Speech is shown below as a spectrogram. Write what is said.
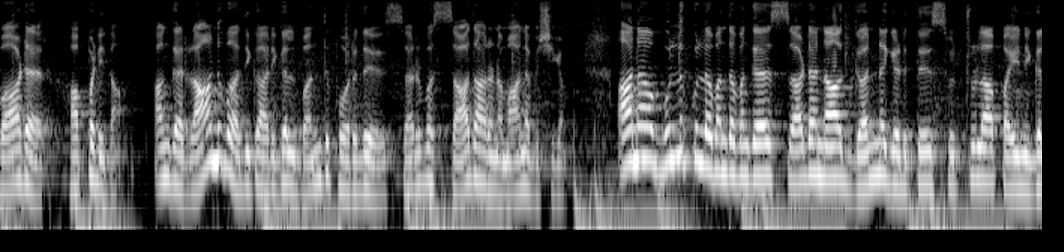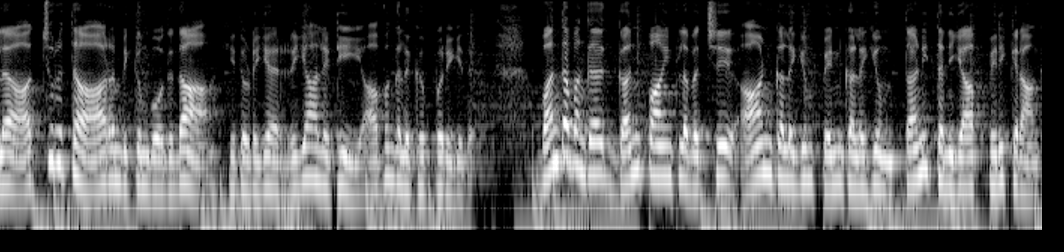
பார்டர் அப்படிதான். அங்கே இராணுவ அதிகாரிகள் வந்து போகிறது சர்வ சாதாரணமான விஷயம். ஆனால் உள்ளுக்குள்ளே வந்தவங்க சடனாக கன்னை எடுத்து சுற்றுலா பயணிகளை அச்சுறுத்த ஆரம்பிக்கும் போது தான் இதோடைய ரியாலிட்டி அவங்களுக்கு புரியுது. வந்தவங்க கன் பாயிண்ட்ல வச்சு ஆண்களையும் பெண்களையும் தனித்தனியா பிரிக்கிறாங்க.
